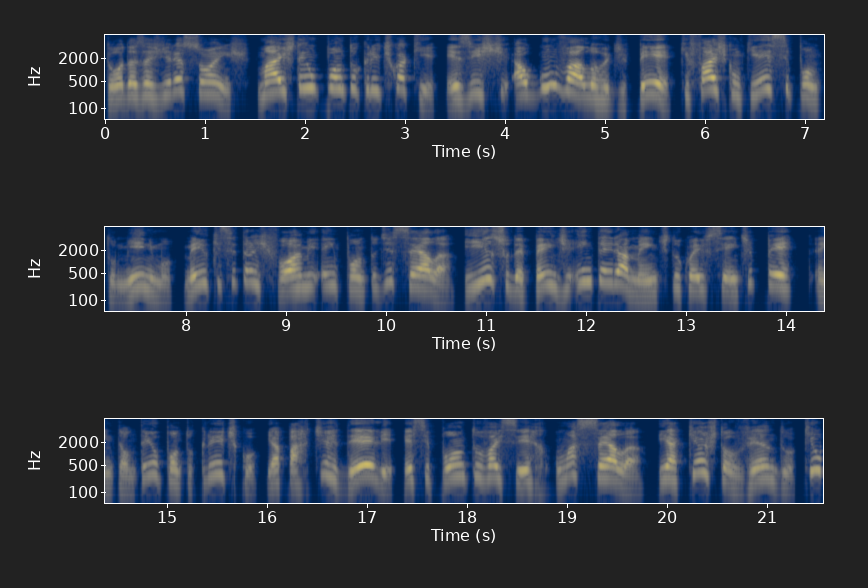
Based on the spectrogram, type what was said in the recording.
todas as direções. Mas tem um ponto crítico aqui. Existe algum valor de p que faz com que esse ponto mínimo meio que se transforme em ponto de sela. E isso depende inteiramente do coeficiente p, então, tem o ponto crítico, e, a partir dele, esse ponto vai ser uma sela. E aqui eu estou vendo que o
